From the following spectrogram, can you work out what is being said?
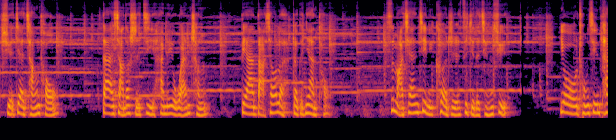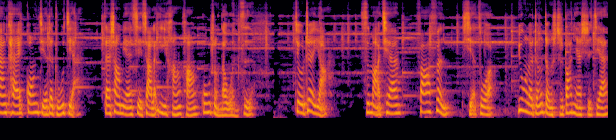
血溅墙头，但想到《史记》还没有完成，便打消了这个念头。司马迁尽力克制自己的情绪，又重新摊开光洁的竹简。在上面写下了一行行工整的文字。就这样，司马迁发奋写作，用了整整十八年时间。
